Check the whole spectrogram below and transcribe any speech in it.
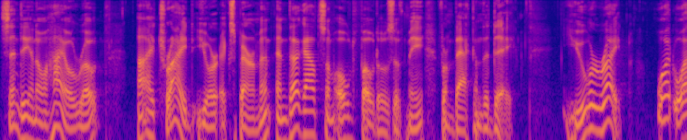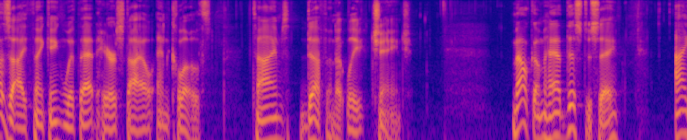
Cindy in Ohio wrote, I tried your experiment and dug out some old photos of me from back in the day. You were right. What was I thinking with that hairstyle and clothes? Times definitely change. Malcolm had this to say I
